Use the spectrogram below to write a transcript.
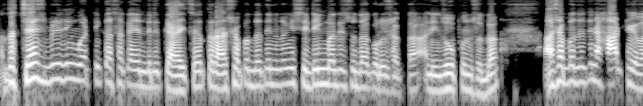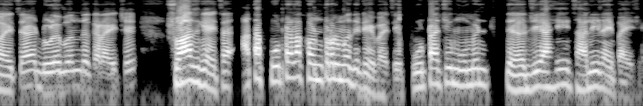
आता चेस्ट ब्रिदिंग वरती कसं केंद्रित करायचं? तर अशा पद्धतीने तुम्ही सिटिंगमध्ये सुद्धा करू शकता आणि झोपून सुद्धा. अशा पद्धतीने हात ठेवायचा आहे डोळे बंद करायचे श्वास घ्यायचा. आहे आता पोटाला कंट्रोलमध्ये ठेवायचे. पोटाची मुवमेंट जी आहे झाली नाही पाहिजे.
